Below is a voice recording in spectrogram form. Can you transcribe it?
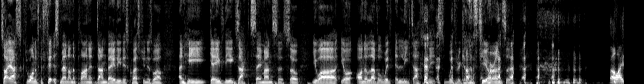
so. I asked one of the fittest men on the planet, Dan Bailey, this question as well, and he gave the exact same answer. So you are you're on a level with elite athletes with regards to your answer. well, I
